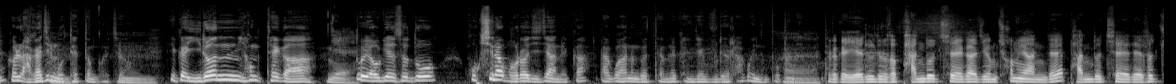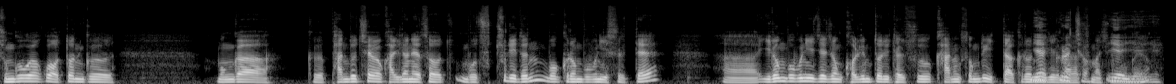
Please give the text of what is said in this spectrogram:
그걸 나가질 음. 못했던 거죠. 음. 그러니까 이런 형태가 또 여기에서도 혹시나 벌어지지 않을까라고 하는 것 때문에 굉장히 우려를 하고 있는 부분입니다. 아, 그러니까 예를 들어서 반도체가 지금 첨예한데 반도체에 대해서 중국하고 어떤 그 뭔가 그 반도체와 관련해서 뭐 수출이든 뭐 그런 부분이 있을 때 아, 이런 부분이 이제 좀 걸림돌이 될 수 가능성도 있다 그런 예, 얘기를 그렇죠. 말씀하시는 예, 건가요? 예, 예.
